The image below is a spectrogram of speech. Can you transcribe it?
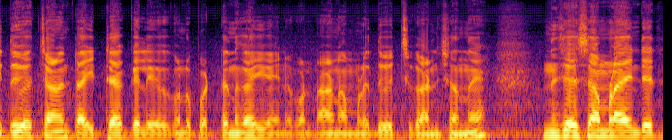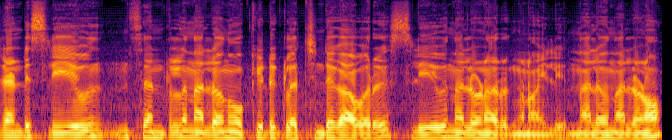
ഇത് വെച്ചാണ് ടൈറ്റ് ആക്കൽ അതുകൊണ്ട് പെട്ടെന്ന് കൈ അതിനെ കൊണ്ടാണ് നമ്മൾ ഇത് വെച്ച് കാണിച്ചു തന്നെ. ഇതിന് ശേഷം നമ്മൾ അതിന്റെ രണ്ട് സ്ലീവ് സെന്ററിൽ നല്ലോണം നോക്കിയിട്ട് ക്ലച്ചിന്റെ കവർ സ്ലീവ് നല്ലോണം ഇറങ്ങണം അതിൽ നല്ലോണം നല്ലോണം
